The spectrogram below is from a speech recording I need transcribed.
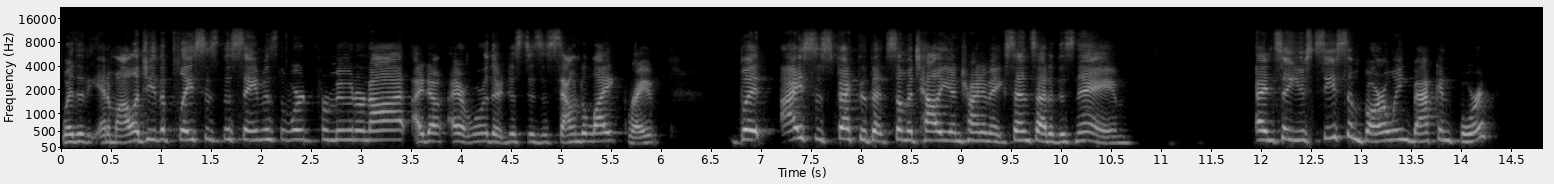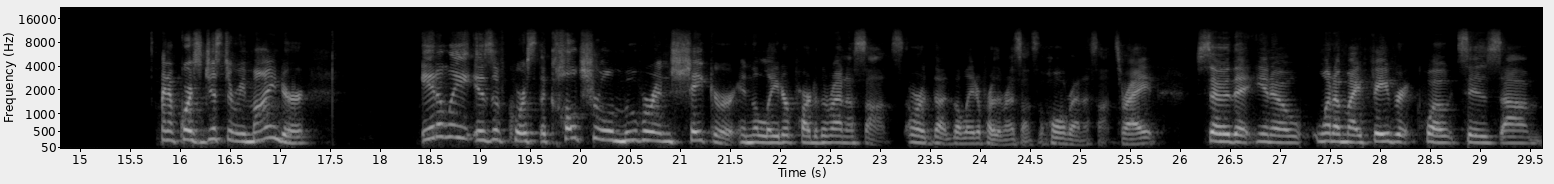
whether the etymology of the place is the same as the word for moon or not. I don't, I, or whether it just is a sound alike, right? but I suspect that that's some Italian trying to make sense out of this name. And so you see some borrowing back and forth. And of course, just a reminder, Italy is, of course, the cultural mover and shaker in the later part of the Renaissance, or the, the later part of the Renaissance, the whole Renaissance, right? So that, you know, one of my favorite quotes is um,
